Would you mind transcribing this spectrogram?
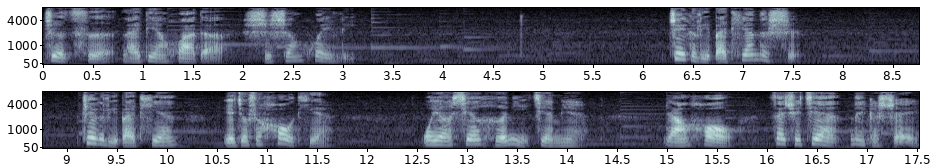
这次来电话的是申慧里。这个礼拜天的事。这个礼拜天，也就是后天，我要先和你见面，然后。再去见那个谁？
